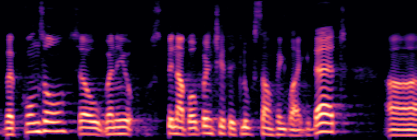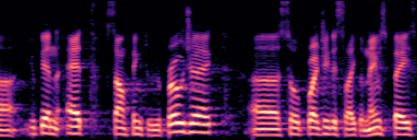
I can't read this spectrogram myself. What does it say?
web console. So when you spin up OpenShift, it looks something like that. Uh, you can add something to your project. Uh, so project is like a namespace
